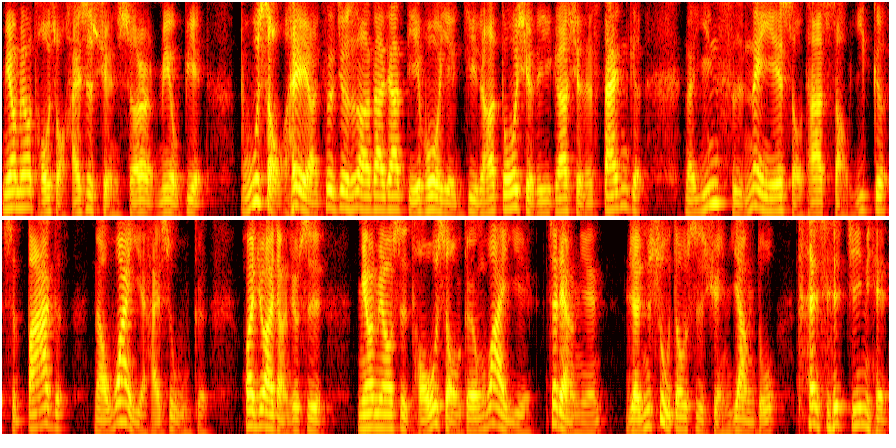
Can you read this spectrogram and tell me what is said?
喵喵投手还是选十二，没有变。捕手，嘿 呀，这就是让大家跌破眼镜，然后多选了一个，他选了三个。那因此内野手他少一个，是八个。那外野还是五个。换句话讲，就是喵喵是投手跟外野这两年人数都是选一样多，但是今年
